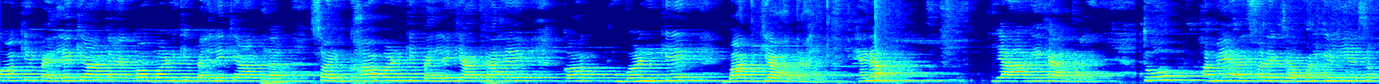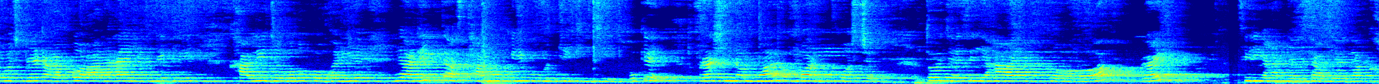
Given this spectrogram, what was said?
क के पहले क्या आता है? क वर्ण के पहले क्या आता है सॉरी ख वर्ण के पहले क्या आता है? क वर्ण के बाद क्या आता है? है ना? या आगे क्या आता है? तो हमें एज फॉर एग्ज़ाम्पल के लिए सपोज़ डेट आपको आ रहा है लिखने के लिए, खाली जगहों को भरिए या रिक्त स्थानों की पूर्ति कीजिए ओके प्रश्न नंबर वन क्वेश्चन तो जैसे यहाँ आया क राइट फिर यहाँ डैश आ जाएगा ख,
